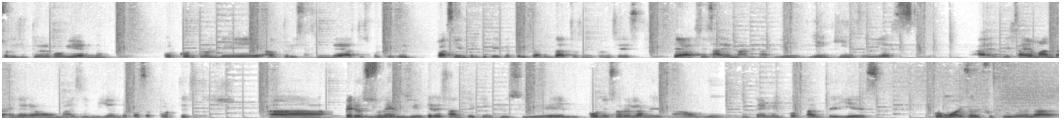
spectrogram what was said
solicitud del gobierno, por control de autorización de datos, porque es el paciente el que tiene que autorizar los datos, entonces se hace esa demanda y, y en 15 días esa demanda ha generado más de un millón de pasaportes. Uh, pero eso es un ejercicio interesante que inclusive pone sobre la mesa un, un tema importante y es cómo es el futuro de la,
